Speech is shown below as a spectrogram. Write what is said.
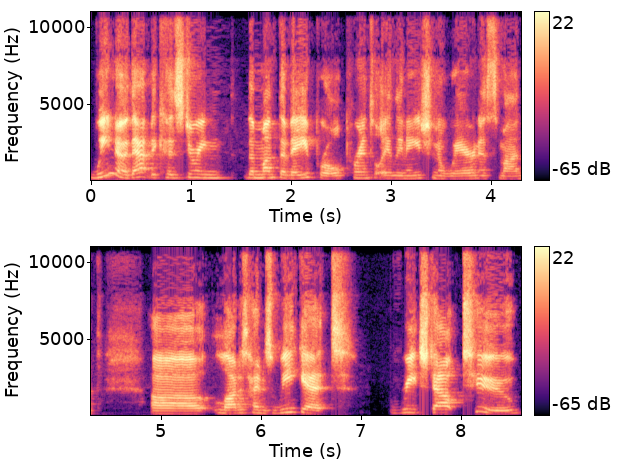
we know that because during the month of April, Parental Alienation Awareness Month, uh, a lot of times we get reached out to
